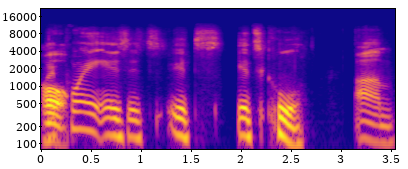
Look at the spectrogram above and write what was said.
my point is it's it's it's cool. Um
